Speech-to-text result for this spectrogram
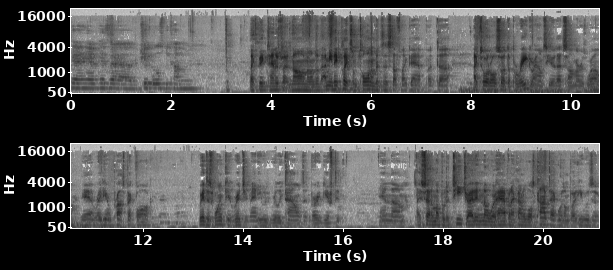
Did any of his uh, pupils become like big tennis players? No, no, no. I mean, they played some tournaments and stuff like that, but uh, I taught also at the parade grounds here that summer as well. Yeah, right here in Prospect Park. We had this one kid, Richard, man. He was really talented, very gifted. And um, I set him up with a teacher. I didn't know what happened. I kind of lost contact with him, but he was a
